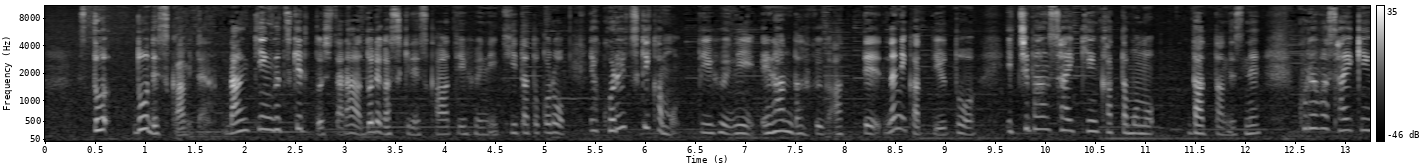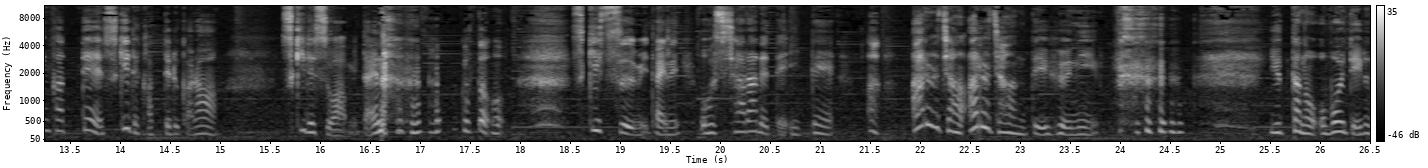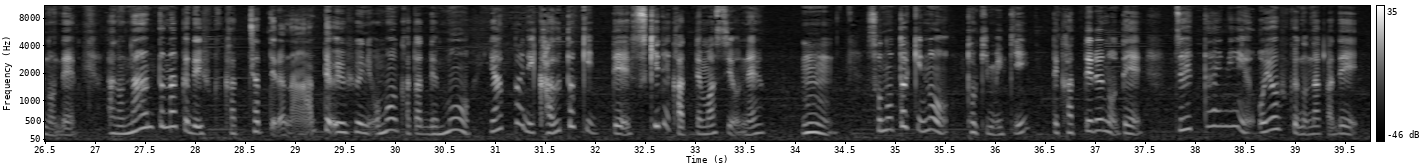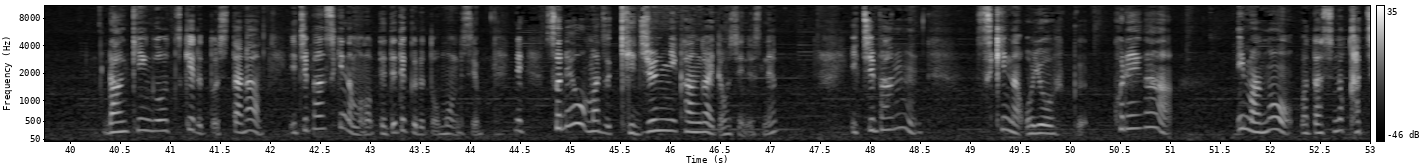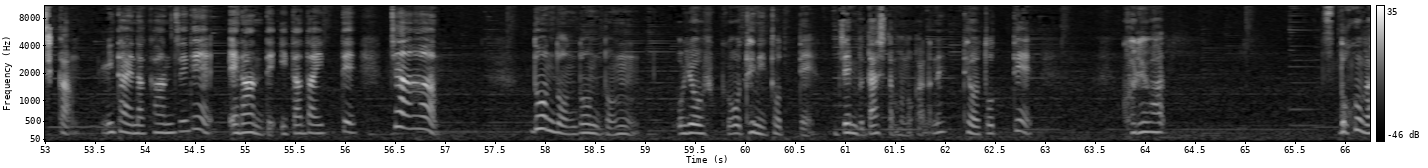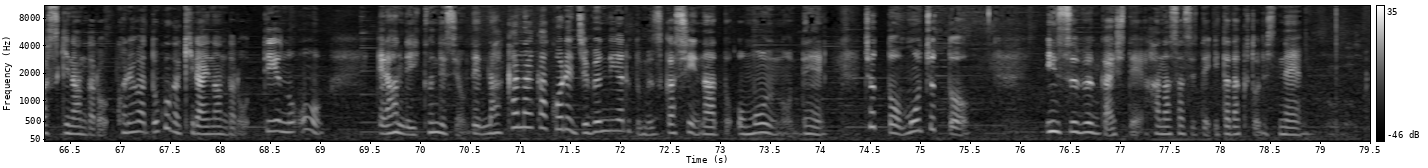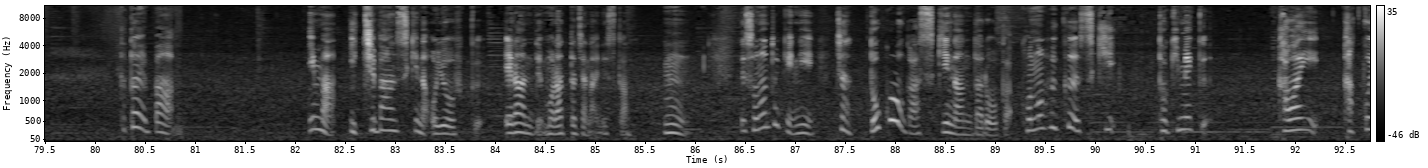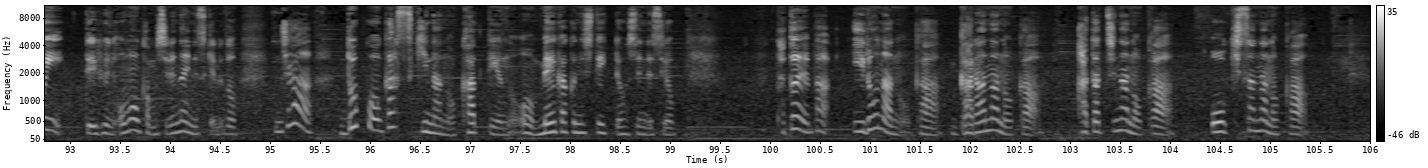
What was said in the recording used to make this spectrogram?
どうですかみたいな。ランキングつけるとしたらどれが好きですかっていう風に聞いたところいやこれ好きかもっていう風に選んだ服があって何かっていうと一番最近買ったものだったんですね。これは最近買って好きで買ってるから好きですわみたいな ことを好きっすみたいにおっしゃられていてああるじゃんあるじゃんっていう風に 言ったのを覚えているのであのなんとなくで服買っちゃってるなっていう風に思う方でもやっぱり買う時って好きで買ってますよね。うん、その時のときめきで買ってるので絶対にお洋服の中でランキングをつけるとしたら一番好きなものって出てくると思うんですよ。でそれをまず基準に考えてほしいんですね。一番好きなお洋服。これが今の私の価値観みたいな感じで選んでいただいてじゃあどんどんどんどんお洋服を手に取って全部出したものからね手を取ってこれはどこが好きなんだろう？これはどこが嫌いなんだろう？っていうのを選んでいくんですよ。でなかなかこれ自分でやると難しいなと思うのでちょっともうちょっと因数分解して話させていただくとですね。例えば今一番好きなお洋服選んでもらったじゃないですか。うん、でその時にじゃあどこが好きなんだろうか。この服好きときめく可愛いかっこいいっていう風に思うかもしれないんですけれどじゃあどこが好きなのかっていうのを明確にしていってほしいんですよ。例えば色なのか柄なのか形なのか大きさなのか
